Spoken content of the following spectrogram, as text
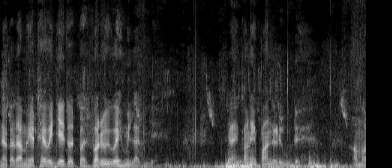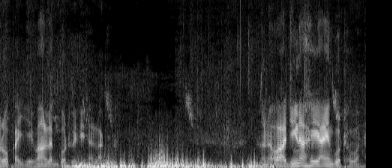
ને કદાચ આમ હેઠે વહી જાય તો પછી ભરવી વહેમી લાગી જાય ત્યાં ઘણી પાંદડી ઉડે આમાં રોકાઈ જાય. વાંલક ગોઠવી દીધા લાકડા. અને આ ઝીણા છે અહીં ગોઠવવાના.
